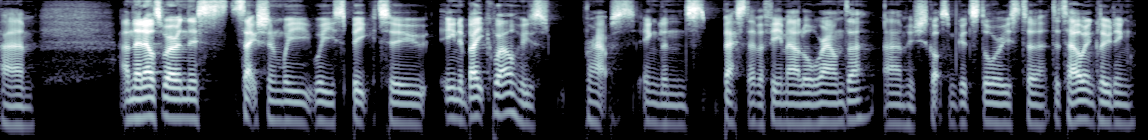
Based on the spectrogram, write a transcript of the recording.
Um, and then elsewhere in this section, we, we speak to Enid Bakewell, who's perhaps England's best ever female all rounder, um, who's got some good stories to, to tell, including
